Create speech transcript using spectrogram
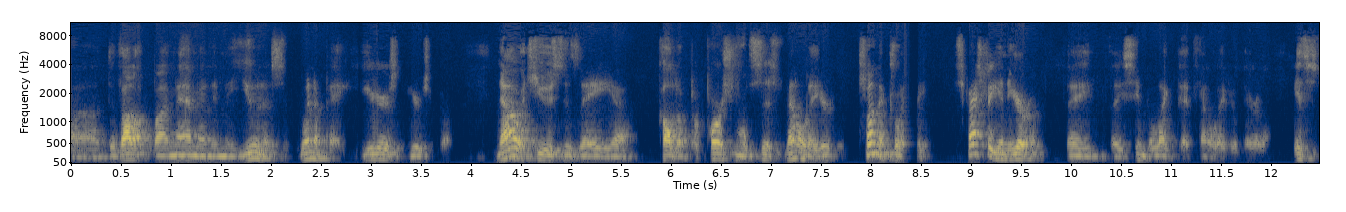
uh, developed by Mammon and Younes at Winnipeg years and years ago. Now it's used as a uh, called a proportional assist ventilator clinically, especially in Europe. They they seem to like that ventilator there. It's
